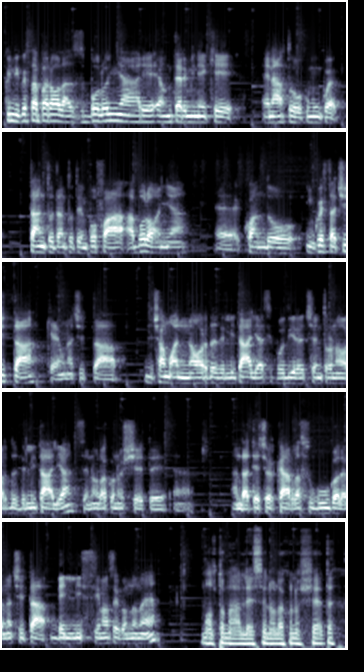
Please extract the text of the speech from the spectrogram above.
Quindi questa parola sbolognare è un termine che è nato comunque tanto tanto tempo fa a Bologna, eh, quando in questa città, che è una città diciamo a nord dell'Italia, si può dire centro-nord dell'Italia, se non la conoscete eh, andate a cercarla su Google, è una città bellissima secondo me. Molto male se non la conoscete.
